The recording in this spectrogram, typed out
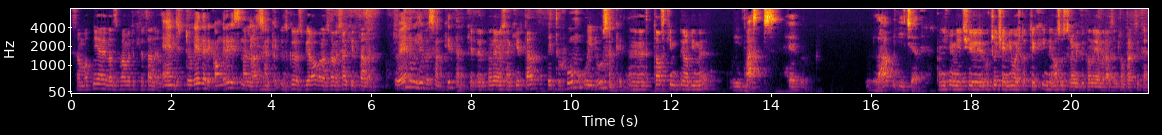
Samotnie nazywamy to kirtanem. And together congregational A is Sankirtan. zbiorowo nazywamy sankirtanem. When we have a Sankirtan, Kiedy wykonujemy sankirtan, with whom we do Sankirtan, y, to z kim robimy? we must have love each other. Powinniśmy mieć y, uczucie, miłość do tych innych osób, z którymi wykonujemy razem tą praktykę.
